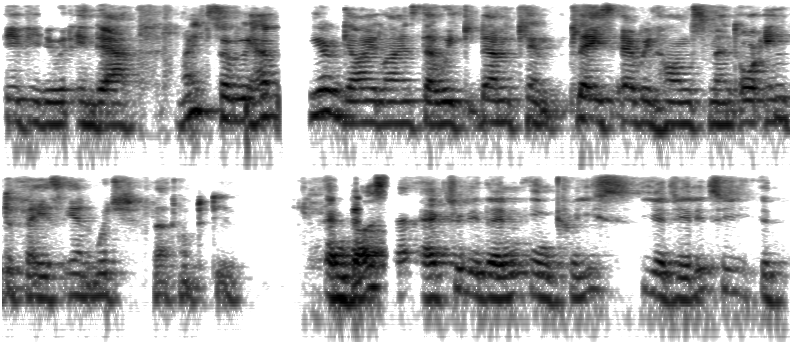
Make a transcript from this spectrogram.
if you do it in the app, right? So we have clear guidelines that we then can place every enhancement or interface in which platform to do. And does that actually then increase the agility? It,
